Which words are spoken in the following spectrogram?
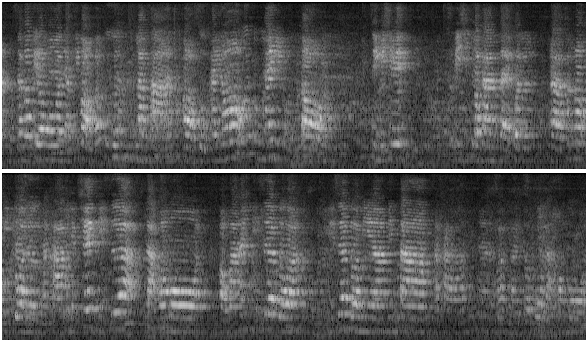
ะแล้วก็ฟีโรโมนอย่างที่บอกก็คือหลังสารออกสู่ภายนอกให้มีผลต่อสิ่งมีชีวิต ปีชีส์เดียวกันแต่คนข้างนอกอีกตัวหนึ่งนะคะ อย่างเช่นผีเสื้อหลังฮอร์โมนออกมาให้ผีเสื้อตัวผีเสื้อตัวเมียบินตามนะคะอ่าว่าไปตัวผู้หลังฮอร์โมน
